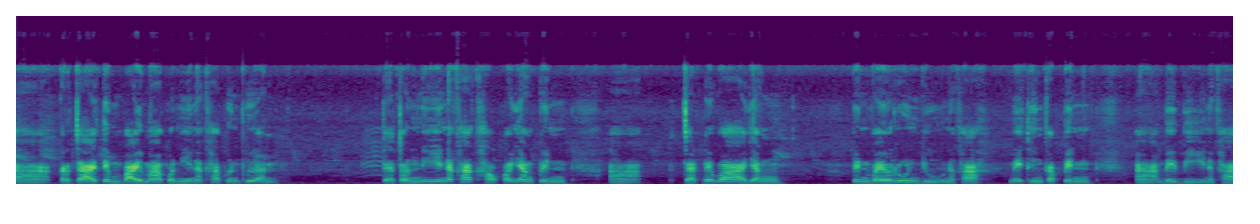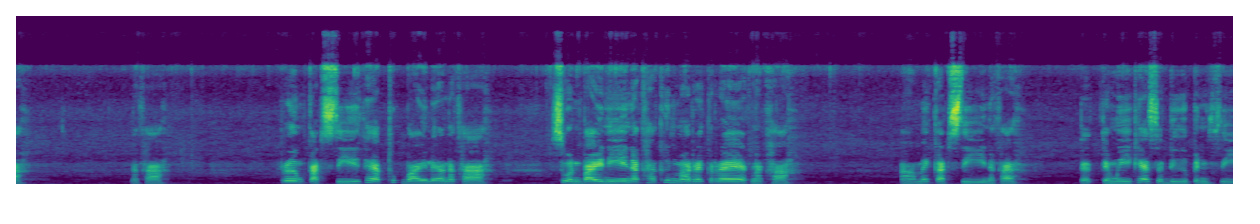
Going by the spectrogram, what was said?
อ่ากระจายเต็มใบมากกว่านี้นะคะเพื่อนๆ แต่ตอนนี้นะคะเขาก็ยังเป็นอ่าจัดได้ว่ายังเป็นวัยรุ่นอยู่นะคะ ไม่ถึงกับเป็นอ่าเบบีนะคะนะคะ เริ่มกัดสีแทบทุกใบแล้วนะคะ ส่วนใบนี้นะคะขึ้นมาแรกๆนะคะอ่าไม่กัดสีนะคะ แต่จะมีแค่สะดือเป็นสี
